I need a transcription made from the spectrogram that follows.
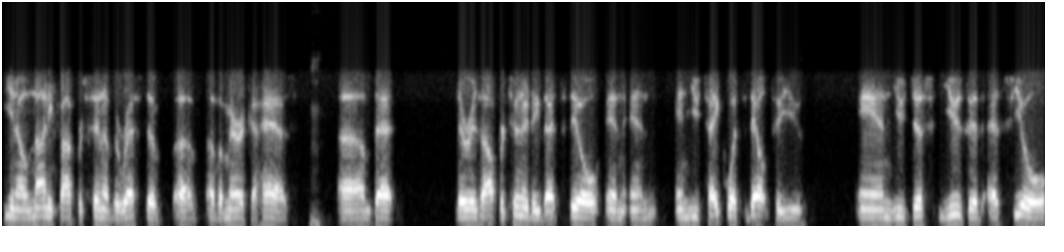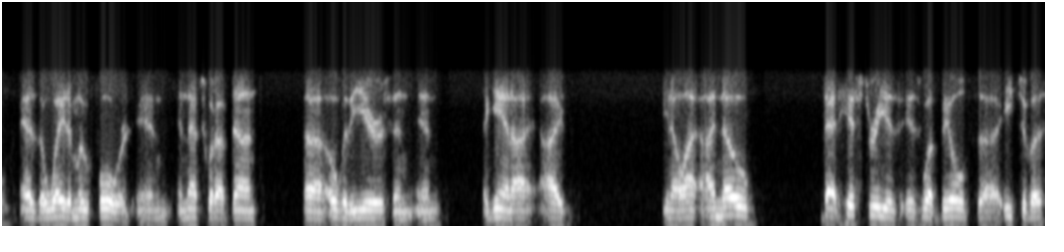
you know 95% of the rest of of, of America has um, that there is opportunity that still and and and you take what's dealt to you and you just use it as fuel as a way to move forward. And and that's what I've done uh, over the years. And and again I I you know I, I know that history is is what builds uh, each of us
